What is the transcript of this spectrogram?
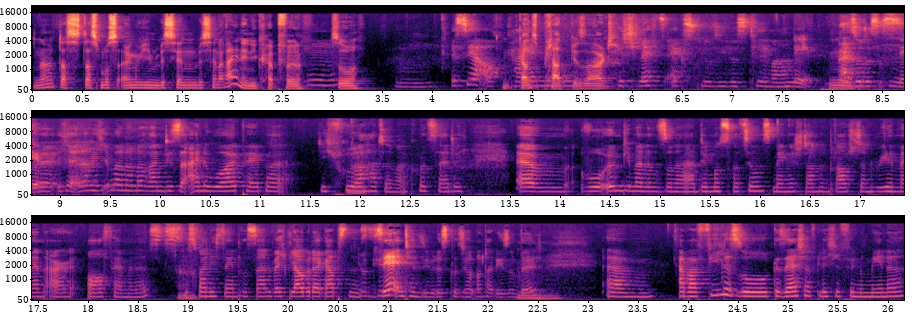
ne, das, das muss irgendwie ein bisschen, ein bisschen rein in die Köpfe. Mhm. So, Ist ja auch kein Ganz platt gesagt. geschlechtsexklusives Thema. Nee. nee. Also das ist, Nee. äh, ich erinnere mich immer nur noch an diese eine Wallpaper, die ich früher Mhm. hatte, mal kurzzeitig, ähm, wo irgendjemand in so einer Demonstrationsmenge stand und drauf stand, Real Men are all feminists. Das Ja. fand ich sehr interessant, weil ich glaube, da gab es eine Okay. sehr intensive Diskussion unter diesem Bild. Mhm. Ähm, aber viele so gesellschaftliche Phänomene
